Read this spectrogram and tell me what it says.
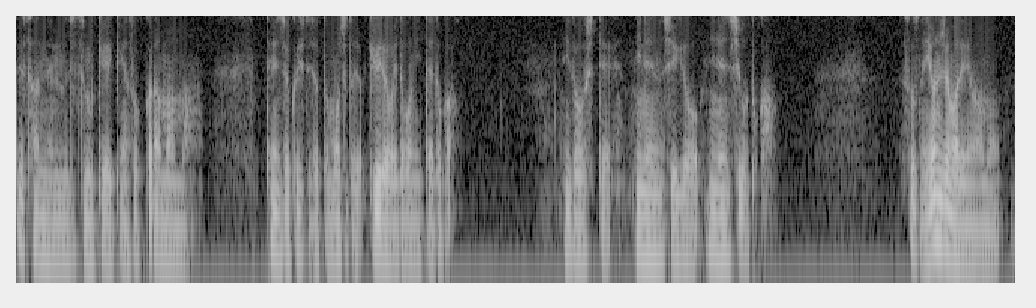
で3年の実務経験そこからまあまあ転職してちょっともうちょっと給料がいいところに行ったりとか移動して2年修行2年仕事か。そうですね。40までにはもう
